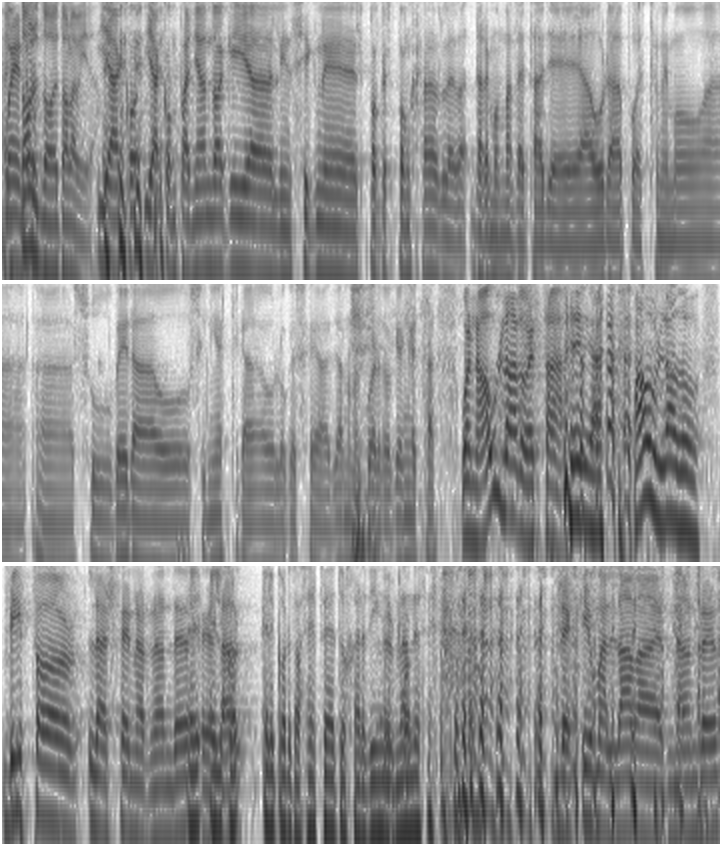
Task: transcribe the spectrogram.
El Bueno, toldo de toda la vida. Y, aco- y acompañando aquí al insigne Spock Esponja, le da- daremos más detalles. Ahora pues tenemos a, a su Vera o Siniestra o lo que sea, ya no me acuerdo quién está. Bueno, a un lado está a un lado. Víctor La Escena Hernández, El, ¿qué el, cor- el cortacésped de tu jardín, El Hernández. de Human Lava Hernández.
